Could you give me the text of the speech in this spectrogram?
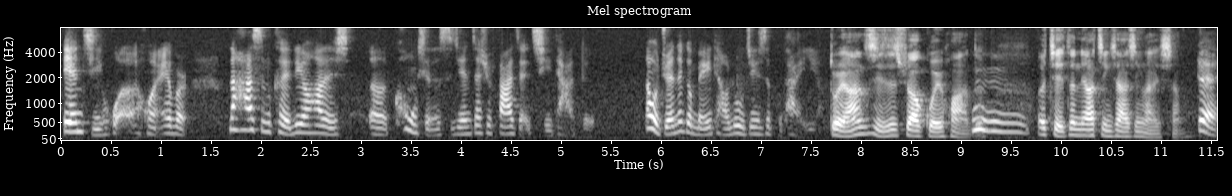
编辑或 whatever，那他是不是可以利用他的呃空闲的时间再去发展其他的？那我觉得那个每一条路径是不太一样。对啊，其实是需要规划的，嗯嗯嗯，而且真的要静下心来想。对，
